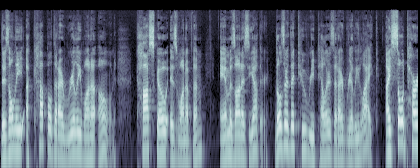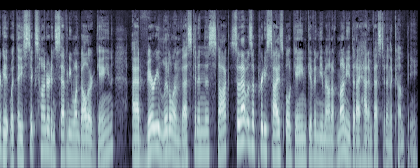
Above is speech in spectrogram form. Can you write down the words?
there's only a couple that I really want to own. Costco is one of them. Amazon is the other. Those are the two retailers that I really like. I sold Target with a $671 gain. I had very little invested in this stock, so that was a pretty sizable gain given the amount of money that I had invested in the company.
